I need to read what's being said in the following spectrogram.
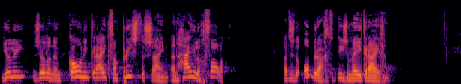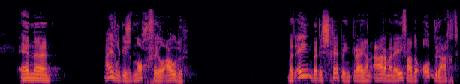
Jullie zullen een koninkrijk van priesters zijn, een heilig volk. Dat is de opdracht die ze meekrijgen. En uh, eigenlijk is het nog veel ouder. Met één bij de schepping krijgen Adam en Eva de opdracht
